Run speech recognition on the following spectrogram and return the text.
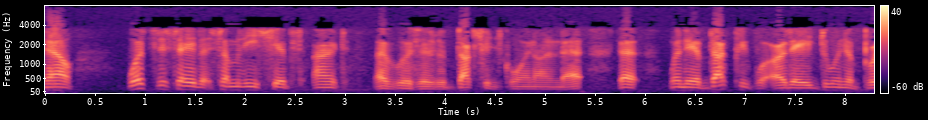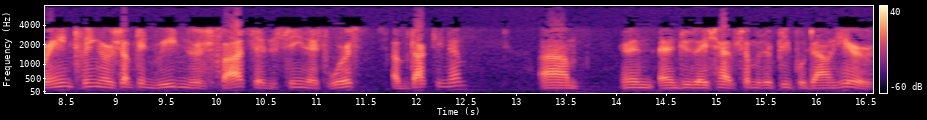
Now, what's to say that some of these ships aren't, uh, with there's abductions going on in that, that when they abduct people, are they doing a brain thing or something, reading their thoughts and seeing it's worth abducting them? Um, and and do they have some of their people down here,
